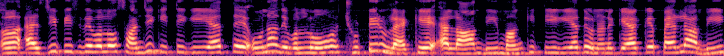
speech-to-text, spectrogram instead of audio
ਐਸਜੀਪੀਸੀ ਦੇ ਵੱਲੋਂ ਸਾਂਝੀ ਕੀਤੀ ਗਈ ਹੈ ਤੇ ਉਹਨਾਂ ਦੇ ਵੱਲੋਂ ਛੁੱਟੀ ਨੂੰ ਲੈ ਕੇ ਐਲਾਨ ਦੀ ਮੰਗ ਕੀਤੀ ਗਈ ਹੈ ਤੇ ਉਹਨਾਂ ਨੇ ਕਿਹਾ ਕਿ ਪਹਿਲਾਂ ਵੀ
